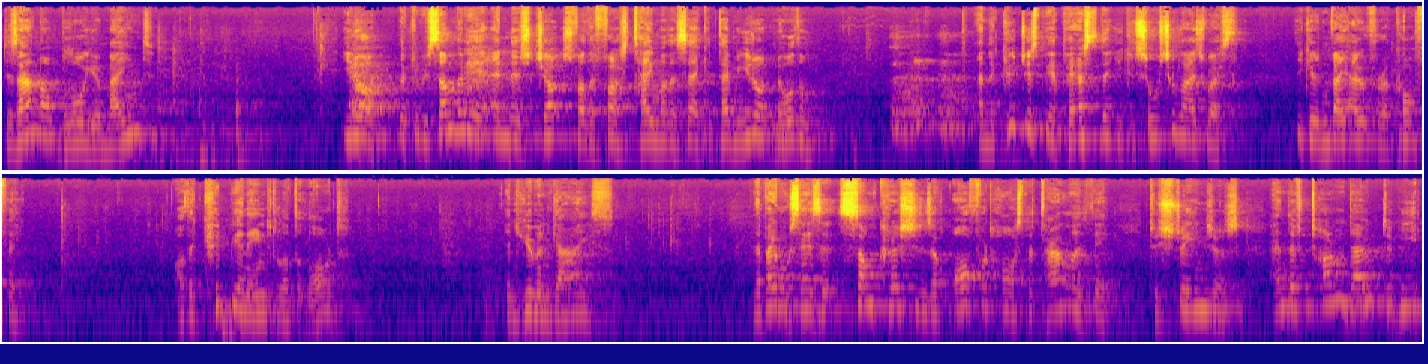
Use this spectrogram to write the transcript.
Does that not blow your mind? You know, there could be somebody in this church for the first time or the second time, and you don't know them. And there could just be a person that you could socialize with, you could invite out for a coffee. Or there could be an angel of the Lord in human guise. The Bible says that some Christians have offered hospitality to strangers and they've turned out to be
